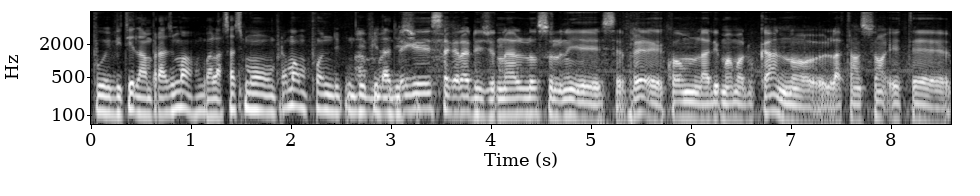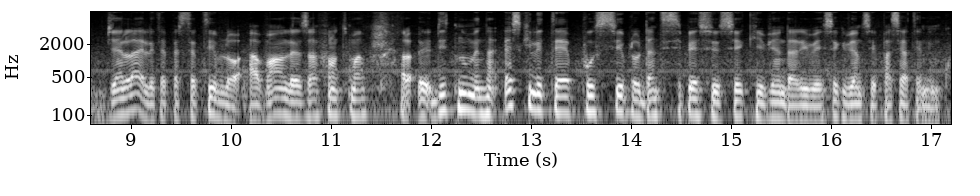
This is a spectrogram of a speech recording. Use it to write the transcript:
pour éviter l'embrasement. Voilà, ça c'est mon, vraiment mon point de, vue là-dessus. Sagara du journal c'est vrai, comme l'a dit Mamadou Khan, la tension était bien là, elle était perceptible avant les affrontements. Alors euh, dites-nous maintenant, est-ce qu'il était possible d'anticiper ce qui vient d'arriver, ce qui vient de se passer à Tenenkou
